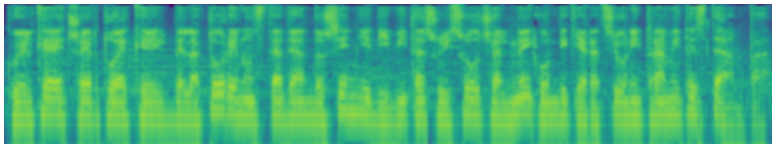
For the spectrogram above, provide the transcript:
Quel che è certo è che il bellatore non sta dando segni di vita sui social né con dichiarazioni tramite stampa.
